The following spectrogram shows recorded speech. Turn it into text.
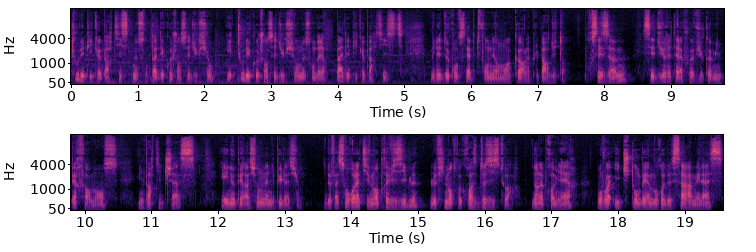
Tous les pick-up artistes ne sont pas des coachs en séduction, et tous les coachs en séduction ne sont d'ailleurs pas des pick-up artistes, mais les deux concepts font néanmoins corps la plupart du temps. Pour ces hommes, séduire est à la fois vu comme une performance, une partie de chasse, et une opération de manipulation. De façon relativement prévisible, le film entrecroise deux histoires. Dans la première, on voit Hitch tomber amoureux de Sarah Melas,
